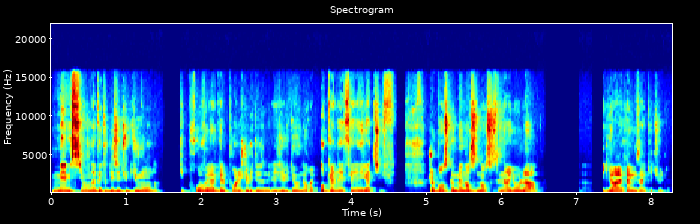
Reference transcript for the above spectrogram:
même si on avait toutes les études du monde qui prouvaient à quel point les jeux vidéo, les jeux vidéo n'auraient aucun effet négatif, je pense que même dans ce, dans ce scénario-là, il y aurait quand même des inquiétudes.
